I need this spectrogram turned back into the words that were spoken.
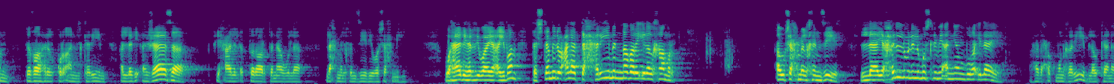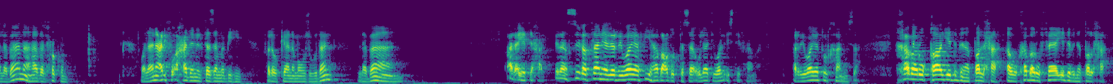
لظاهر القرآن الكريم الذي أجاز في حال الاضطرار تناول لحم الخنزير وشحمه. وهذه الرواية أيضا تشتمل على تحريم النظر إلى الخمر أو شحم الخنزير. لا يحل للمسلم أن ينظر إليه. وهذا حكم غريب لو كان لبانا هذا الحكم. ولا نعرف أحدا التزم به. فلو كان موجودا لبان. على أي حال إذا الصيغة الثانية للرواية فيها بعض التساؤلات والاستفهامات. الرواية الخامسة خبر قايد بن طلحة أو خبر فايد بن طلحة.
